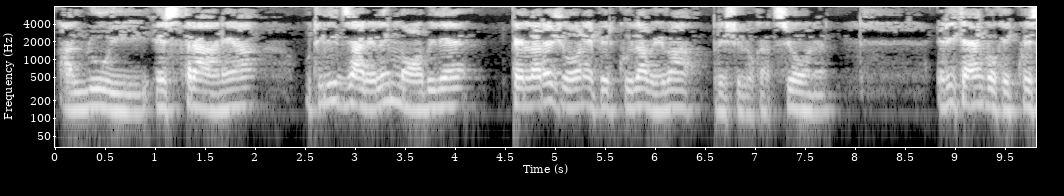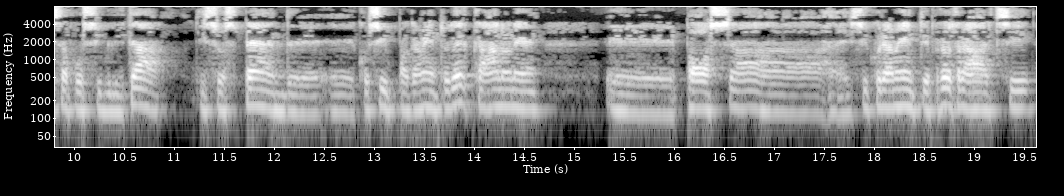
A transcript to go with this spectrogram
a lui estranea, utilizzare l'immobile per la ragione per cui l'aveva preso in locazione. E ritengo che questa possibilità di sospendere eh, così il pagamento del canone eh, possa eh, sicuramente protrarsi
